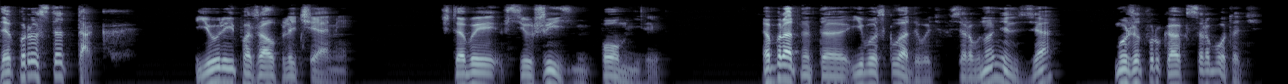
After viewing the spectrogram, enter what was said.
Да просто так. Юрий пожал плечами. Чтобы всю жизнь помнили. Обратно-то его складывать все равно нельзя. Может в руках сработать.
